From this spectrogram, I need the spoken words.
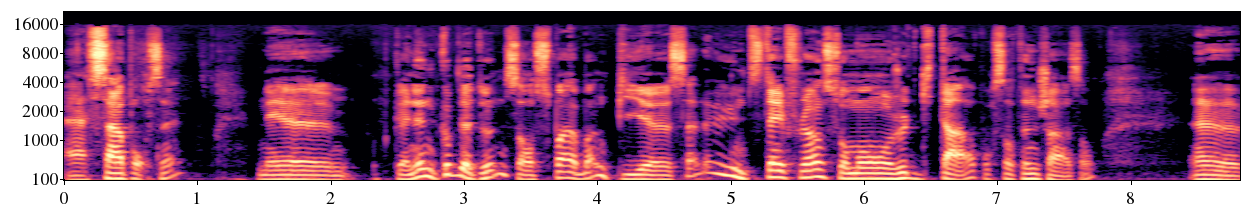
à 100%, mais euh, connais une couple de tunes, ils sont super bonnes, puis euh, ça a eu une petite influence sur mon jeu de guitare pour certaines chansons. Euh,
